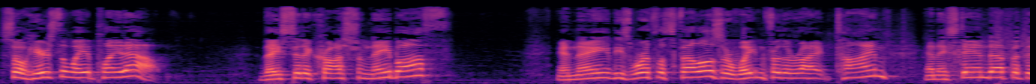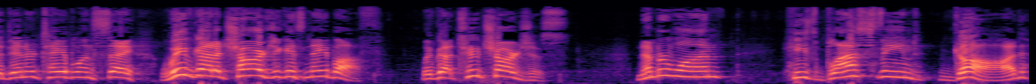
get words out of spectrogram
So here's the way it played out. They sit across from Naboth, and they, these worthless fellows, are waiting for the right time, and they stand up at the dinner table and say, We've got a charge against Naboth. We've got two charges. Number one, he's blasphemed God,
